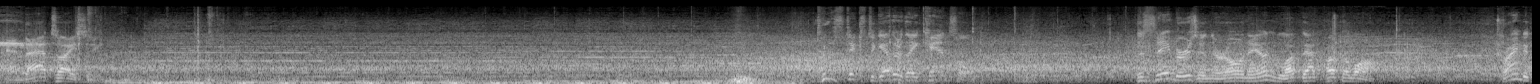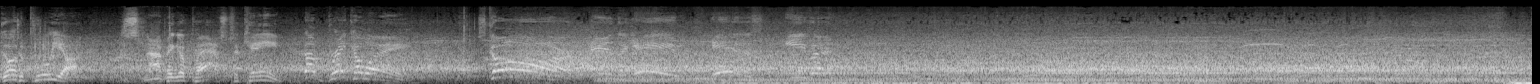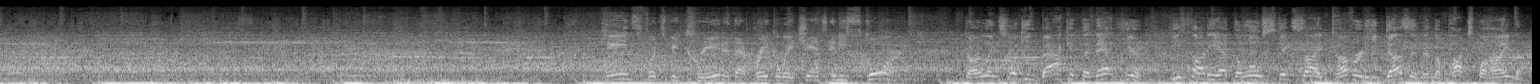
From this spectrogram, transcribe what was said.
And that's icing. Two sticks together, they cancel. The Sabres, in their own end, lug that puck along. Trying to go to Pouliot. Snapping a pass to Kane. The breakaway. Score! And the game is even. Kane's foot speed created that breakaway chance, and he scored. Darling's looking back at the net here. He thought he had the low stick side covered. He doesn't, and the puck's behind him.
